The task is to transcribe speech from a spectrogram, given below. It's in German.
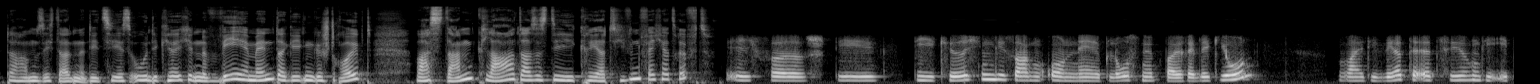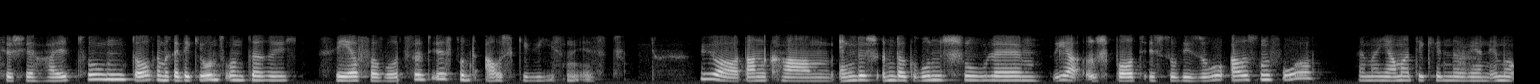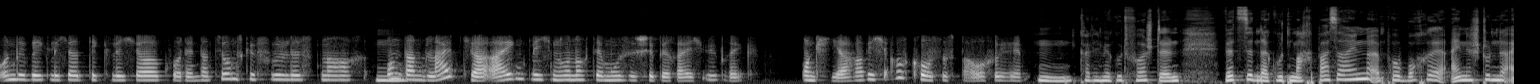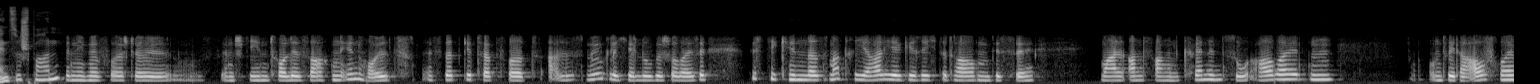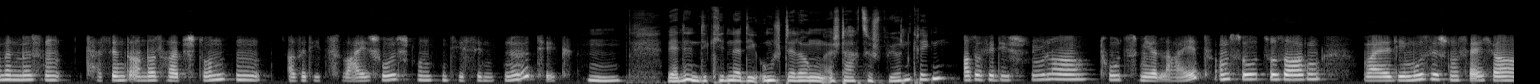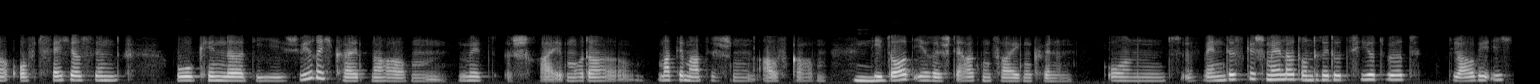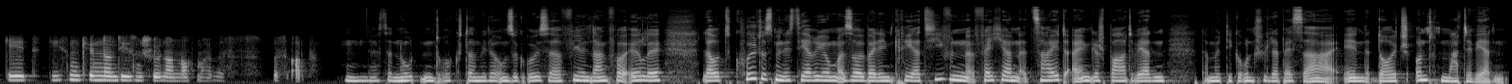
Da haben sich dann die CSU und die Kirchen vehement dagegen gesträubt. War es dann klar, dass es die kreativen Fächer trifft? Ich verstehe die Kirchen, die sagen, oh nee, bloß nicht bei Religion, weil die Werteerziehung, die ethische Haltung doch im Religionsunterricht sehr verwurzelt ist und ausgewiesen ist. Ja, dann kam Englisch in der Grundschule. Ja, Sport ist sowieso außen vor. Wenn man jammert, die Kinder werden immer unbeweglicher, dicklicher, Koordinationsgefühl lässt nach. Mhm. Und dann bleibt ja eigentlich nur noch der musische Bereich übrig. Und hier habe ich auch großes Bauchweh. Hm, kann ich mir gut vorstellen. Wird es denn da gut machbar sein, pro Woche eine Stunde einzusparen? Wenn ich mir vorstelle, es entstehen tolle Sachen in Holz, es wird getöpfert, alles Mögliche logischerweise, bis die Kinder das Material hier gerichtet haben, bis sie mal anfangen können zu arbeiten und wieder aufräumen müssen. Das sind anderthalb Stunden also die zwei Schulstunden, die sind nötig. Hm. Werden denn die Kinder die Umstellung stark zu spüren kriegen? Also für die Schüler tut es mir leid, um so zu sagen, weil die musischen Fächer oft Fächer sind, wo Kinder die Schwierigkeiten haben mit Schreiben oder mathematischen Aufgaben, hm. die dort ihre Stärken zeigen können. Und wenn das geschmälert und reduziert wird, glaube ich, geht diesen Kindern, diesen Schülern nochmal was das ab. Hm, da ist der Notendruck dann wieder umso größer. Vielen Dank, Frau Irle. Laut Kultusministerium soll bei den kreativen Fächern Zeit eingespart werden, damit die Grundschüler besser in Deutsch und Mathe werden.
